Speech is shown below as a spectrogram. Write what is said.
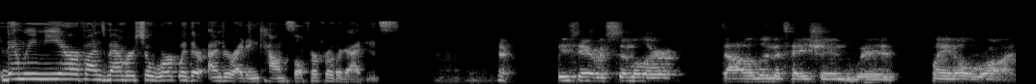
then we need our fund's members to work with their underwriting counsel for further guidance. Is there a similar dollar limitation with plain old RON?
